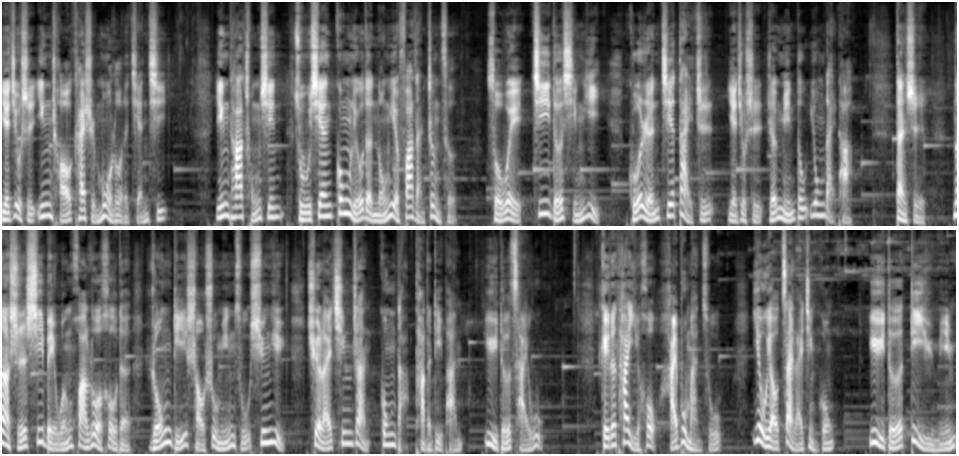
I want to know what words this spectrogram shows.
也就是殷朝开始没落的前期，因他重新祖先公刘的农业发展政策，所谓积德行义，国人皆待之，也就是人民都拥戴他。但是那时西北文化落后的戎狄少数民族勋裕，却来侵占攻打他的地盘，欲得财物，给了他以后还不满足。又要再来进攻，欲得地与民，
